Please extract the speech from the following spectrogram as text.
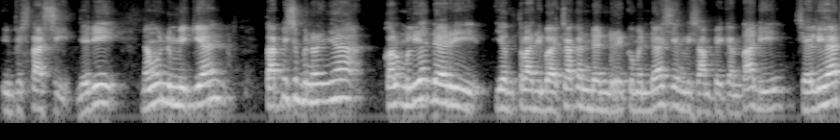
investasi. Jadi namun demikian, tapi sebenarnya kalau melihat dari yang telah dibacakan dan rekomendasi yang disampaikan tadi, saya lihat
